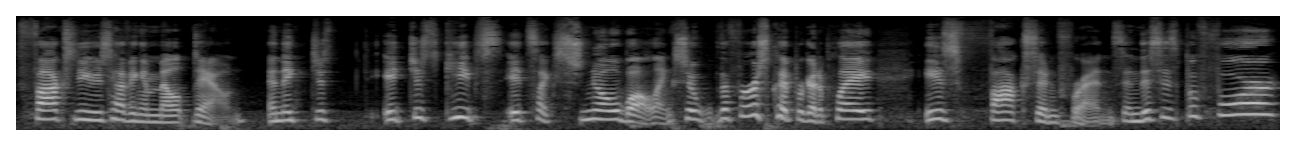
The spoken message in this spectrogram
Fox News having a meltdown, and they just it just keeps it's like snowballing. So the first clip we're going to play is Fox and Friends, and this is before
